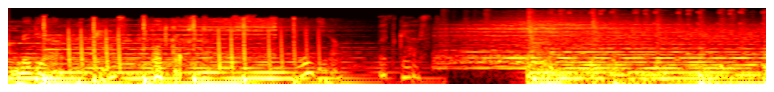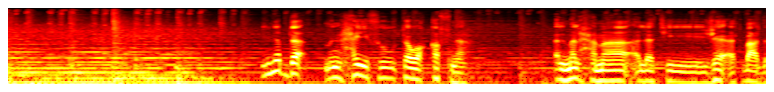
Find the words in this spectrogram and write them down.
Média. Podcast. Média. Podcast. لنبدأ من حيث توقفنا الملحمة التي جاءت بعد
